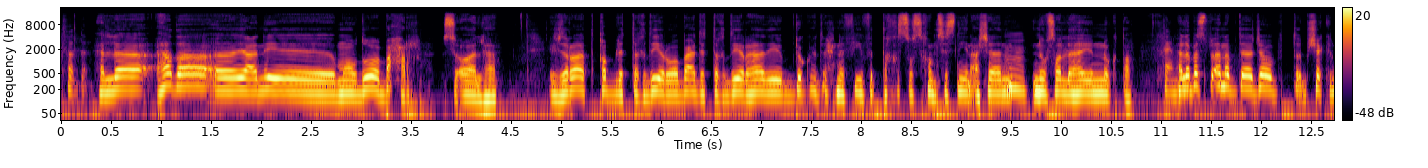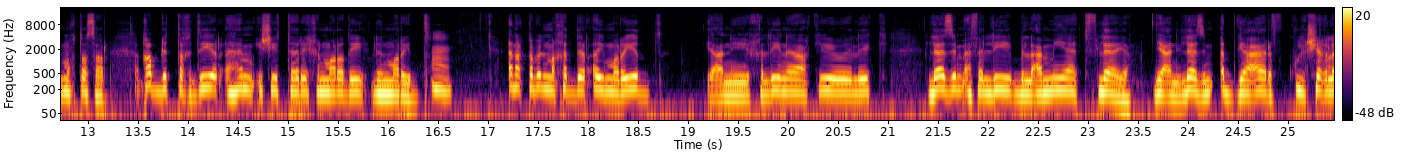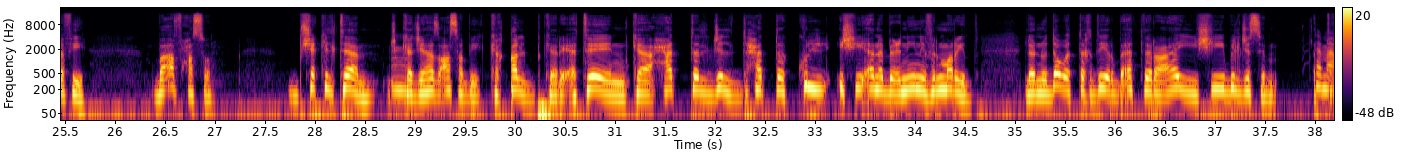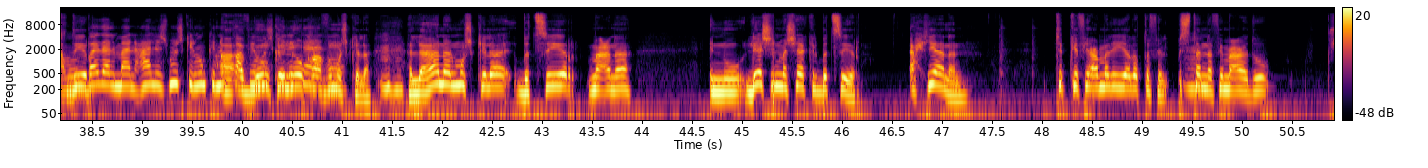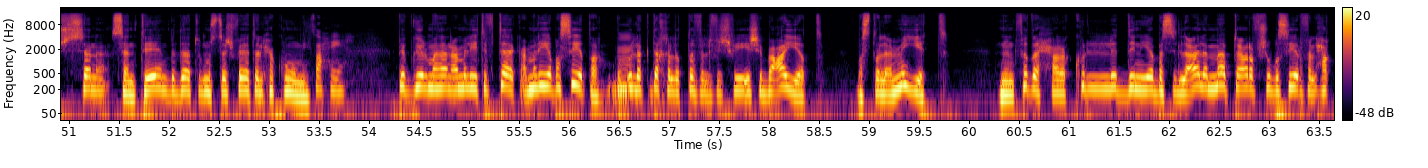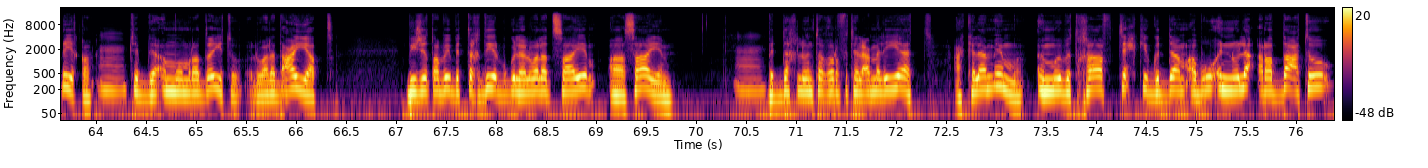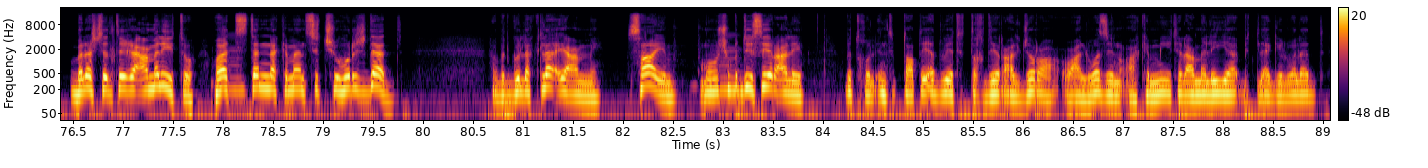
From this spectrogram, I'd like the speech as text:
تفضل. هلا هذا آه، يعني موضوع بحر سؤالها. إجراءات قبل التخدير وبعد التخدير هذه بنقعد إحنا فيه في التخصص خمس سنين عشان مم. نوصل لهي النقطة. تمام. هلا بس أنا بدي أجاوب بشكل مختصر. قبل التخدير أهم شيء التاريخ المرضي للمريض. مم. أنا قبل ما أخدر أي مريض يعني خليني أحكي لك لازم أفليه بالعامية فلاية. يعني لازم أبقى عارف كل شغلة فيه. بأفحصه. بشكل تام. كجهاز عصبي كقلب كرئتين كحتى الجلد حتى كل شيء أنا بعنيني في المريض لأنه دواء التخدير بأثر على أي شيء بالجسم. تمام وبدل ما نعالج مشكلة ممكن نوقع آه، في ممكن مشكلة نوقع في مهم. هلا هنا المشكلة بتصير معنا إنه ليش المشاكل بتصير؟ أحيانا تبقى في عملية لطفل بيستنى في ميعاده سنة سنتين بالذات المستشفيات الحكومي. صحيح. بيبقوا له مثلا عملية افتاك عملية بسيطة. بقول لك دخل الطفل فيش فيه شيء بعيط بس طلع ميت. ننفضح على كل الدنيا بس العالم ما بتعرف شو بصير في الحقيقة. مم. تبقى أمه مرضعيته الولد عيط. بيجي طبيب التخدير بقول الولد صايم؟ آه صايم. مم. بتدخله أنت غرفة العمليات. على كلام أمه. أمه بتخاف تحكي قدام أبوه إنه لا رضعته بلاش تلتغي عمليته. مم. تستنى كمان ست شهور جداد. فبتقول لك لا يا عمي صايم. مو شو مم. بده يصير عليه؟ بدخل انت بتعطيه أدوية التخدير على الجرعة وعلى الوزن وعلى كمية العملية بتلاقي الولد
